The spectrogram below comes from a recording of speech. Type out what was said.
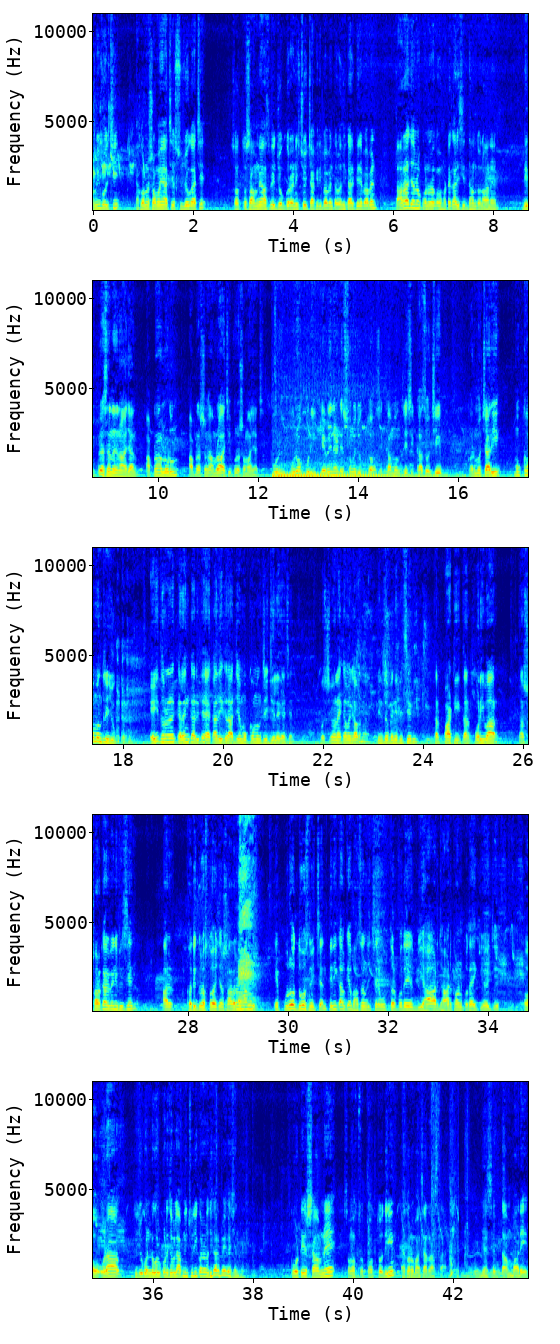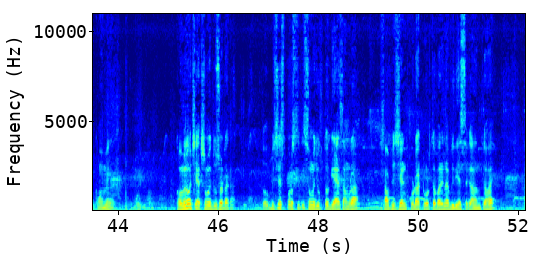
আমি বলছি এখনও সময় আছে, সুযোগ আছে। সত্য সামনে আসবে, যোগ্যরা নিশ্চয়ই চাকরি পাবেন, তার অধিকার ফিরে পাবেন। তারা যেন কোনো রকম হটকারী সিদ্ধান্ত না নেন, ডিপ্রেশনে না যান। আপনারা লড়ুন, আপনার সঙ্গে আমরা আছি, পুরো সমাজ আছে। পুরি, পুরোপুরি ক্যাবিনেটের সঙ্গে যুক্ত, শিক্ষামন্ত্রী, শিক্ষা সচিব, কর্মচারী, মুখ্যমন্ত্রী যুক্ত। এই ধরনের কেলেঙ্কারিতে একাধিক রাজ্যে মুখ্যমন্ত্রী জেলে গেছেন। পশ্চিমবঙ্গে কেন যাবে না? তিনি তো বেনিফিশিয়ারি তার পার্টি, তার পরিবার, তার সরকার বেনিফিশিয়ারি আর ক্ষতিগ্রস্ত হয়েছেন সাধারণ মানুষ, এ পুরো দোষ নিচ্ছেন। তিনি কালকে ভাষণ দিচ্ছিলেন উত্তরপ্রদেশ বিহার, ঝাড়খণ্ড কোথায় কী হয়েছে? ও, ওরা কিছু গণ্ডগোল করেছে বলে আপনি চুরি করার অধিকার পেয়ে গেছেন? কোর্টের সামনে সমস্ত তথ্য দিন এখনও বাঁচার রাস্তা। গ্যাসের দাম বাড়ে, কমে। কমেওছে একসময় দুশো টাকা। তো বিশেষ পরিস্থিতির সঙ্গে যুক্ত গ্যাস আমরা সাফিসিয়েন্ট প্রোডাক্ট করতে পারি না, বিদেশ থেকে আনতে হয়।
